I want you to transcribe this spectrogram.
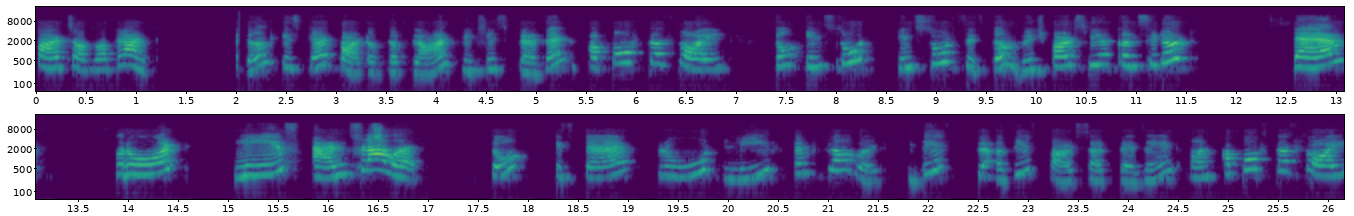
parts of a plant. System is that part of the plant which is present above the soil. So in shoot, in shoot system, which parts we are considered? Stem, fruit, leaf, and flower. So stem, fruit, leaf, and flower. These, these parts are present on above the soil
